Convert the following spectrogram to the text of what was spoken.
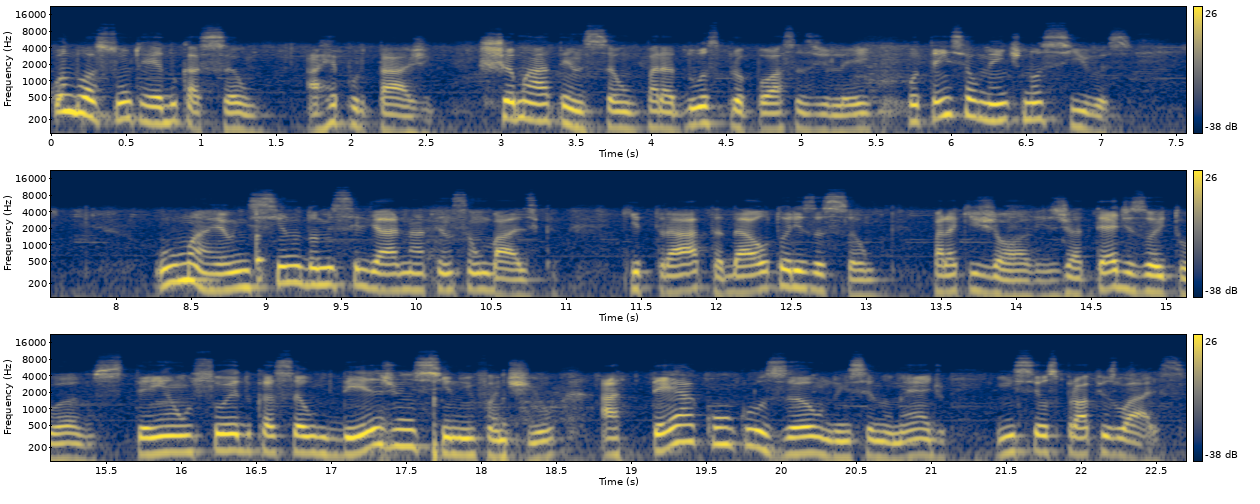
Quando o assunto é educação, a reportagem chama a atenção para duas propostas de lei potencialmente nocivas. Uma é o ensino domiciliar na atenção básica, que trata da autorização para que jovens de até 18 anos tenham sua educação desde o ensino infantil até a conclusão do ensino médio em seus próprios lares.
